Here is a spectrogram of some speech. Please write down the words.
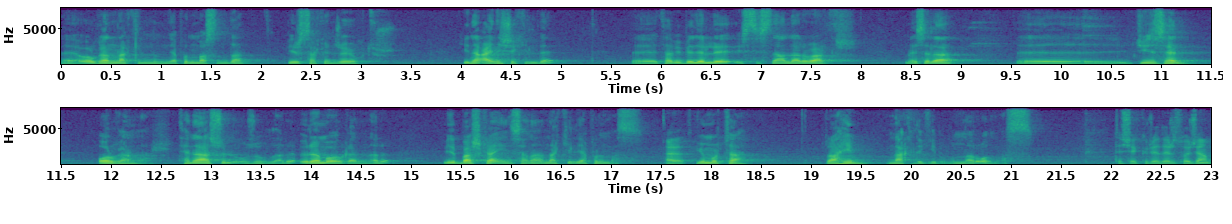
e, organ naklinin yapılmasında bir sakınca yoktur. Yine aynı şekilde e, tabi belirli istisnalar vardır. Mesela e, cinsel organlar, tenasül uzuvları, üreme organları bir başka insana nakil yapılmaz. Evet. Yumurta, rahim nakli gibi bunlar olmaz. Teşekkür ederiz hocam.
